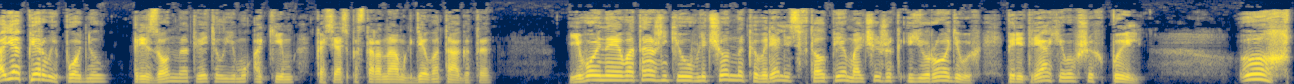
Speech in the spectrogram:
«А я первый поднял», — резонно ответил ему Аким, косясь по сторонам, где ватага-то. Его иные ватажники увлеченно ковырялись в толпе мальчишек и юродивых, перетряхивавших пыль. «Ах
